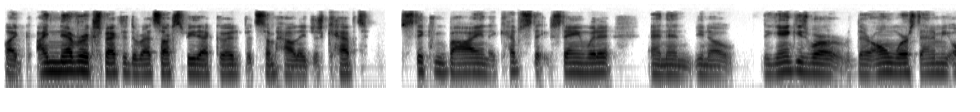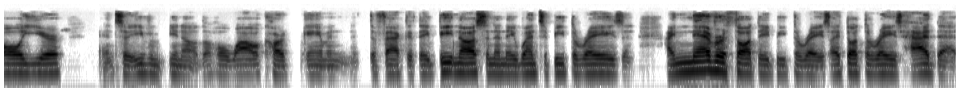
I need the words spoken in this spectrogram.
like I never expected the Red Sox to be that good, but somehow they just kept sticking by and they kept sta staying with it. And then, you know, the Yankees were their own worst enemy all year. And so even, you know, the whole wild card game and the fact that they beaten us and then they went to beat the Rays. And I never thought they'd beat the Rays. I thought the Rays had that.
